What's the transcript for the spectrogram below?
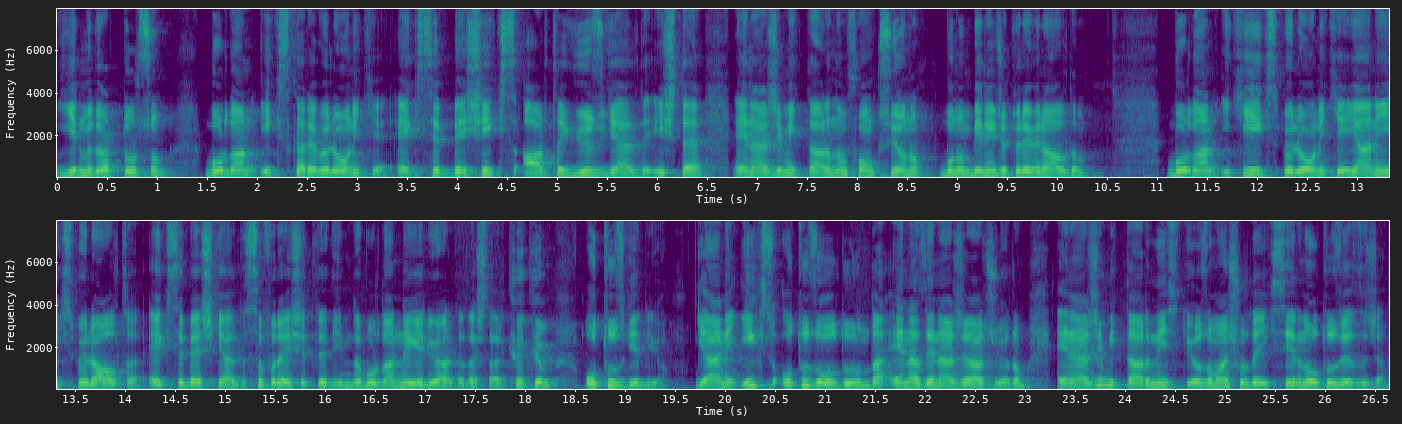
24 dursun. Buradan x kare bölü 12 eksi 5x artı 100 geldi. İşte enerji miktarının fonksiyonu. Bunun birinci türevini aldım. Buradan 2x bölü 12 yani x bölü 6 eksi 5 geldi. Sıfıra eşitlediğimde buradan ne geliyor arkadaşlar? Köküm 30 geliyor. Yani x 30 olduğunda en az enerji harcıyorum. Enerji miktarını istiyor. O zaman şurada x yerine 30 yazacağım.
